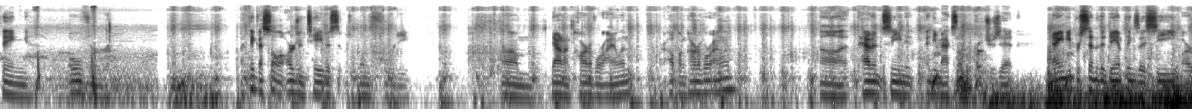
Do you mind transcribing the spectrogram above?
thing over. I think I saw Argentavis that was 140. Um, down on Carnivore Island, or up on Carnivore Island. Uh, haven't seen any max level creatures yet. 90% of the damn things I see are,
